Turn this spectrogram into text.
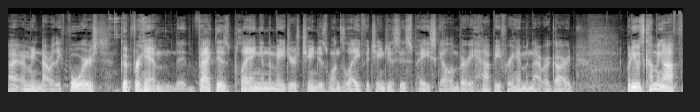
I, mean, not really forced. Good for him. The fact is, playing in the majors changes one's life. It changes his pay scale. I'm very happy for him in that regard. But he was coming off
